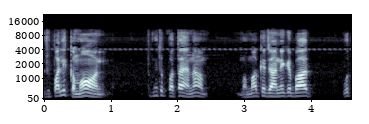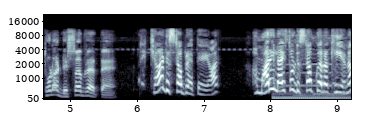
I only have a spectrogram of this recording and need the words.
रूपाली कमॉन तुम्हें तो पता है ना मम्मा के जाने के बाद वो थोड़ा डिस्टर्ब रहते हैं। अरे क्या डिस्टर्ब रहते हैं यार? हमारी लाइफ तो डिस्टर्ब कर रखी है ना?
